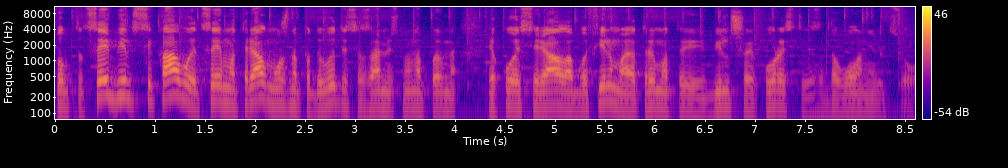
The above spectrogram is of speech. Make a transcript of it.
Тобто це більш цікаво, і цей матеріал можна подивитися замість, ну, напевне, якогось серіалу або фільму і отримати більше користі і задоволення від цього.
